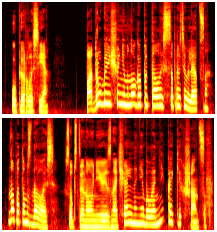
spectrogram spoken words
— уперлась я. Подруга еще немного пыталась сопротивляться, но потом сдалась. Собственно, у нее изначально не было никаких шансов.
